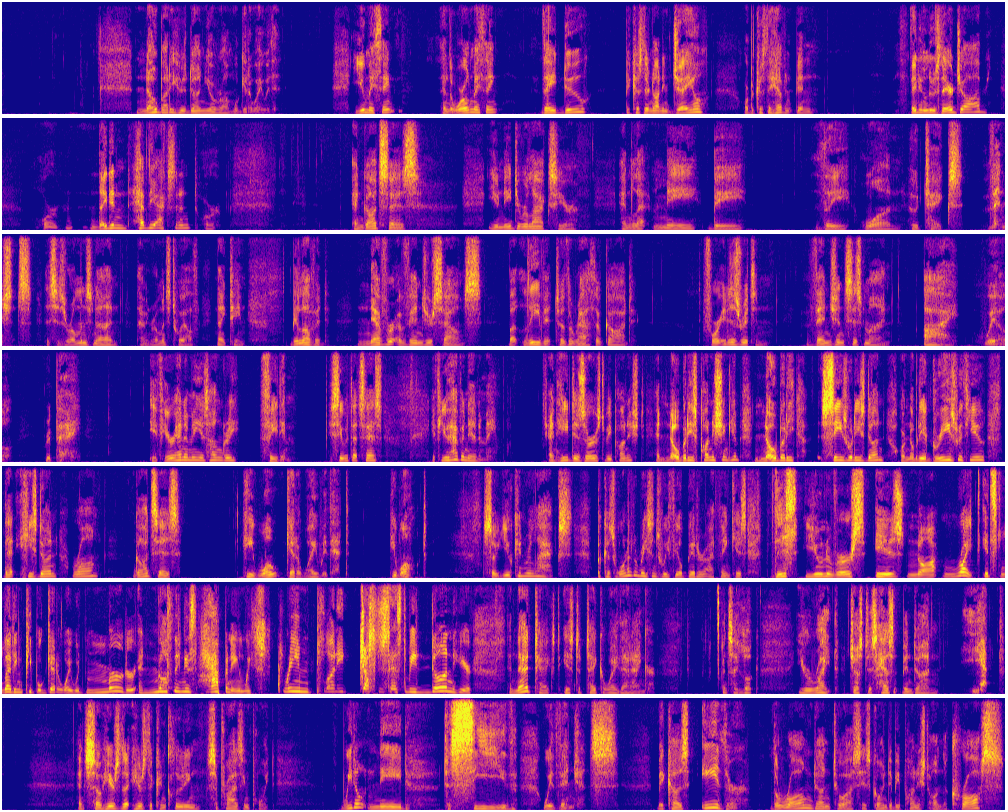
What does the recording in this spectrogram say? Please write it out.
Nobody who's done you wrong will get away with it. You may think, and the world may think, they do because they're not in jail or because they haven't been, they didn't lose their job or they didn't have the accident or. And God says, you need to relax here and let me be the one who takes vengeance. This is Romans 9, I mean Romans 12, 19. Beloved, never avenge yourselves, but leave it to the wrath of God. For it is written, Vengeance is mine, I will repay. If your enemy is hungry, feed him. You see what that says? If you have an enemy and he deserves to be punished and nobody's punishing him, nobody sees what he's done, or nobody agrees with you that he's done wrong, God says he won't get away with it. He won't. So you can relax. Because one of the reasons we feel bitter, I think, is this universe is not right. It's letting people get away with murder and nothing is happening. And we scream, bloody justice has to be done here. And that text is to take away that anger and say, look, you're right. Justice hasn't been done yet. And so here's the here's the concluding surprising point. We don't need to seethe with vengeance because either the wrong done to us is going to be punished on the cross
